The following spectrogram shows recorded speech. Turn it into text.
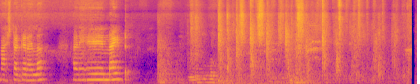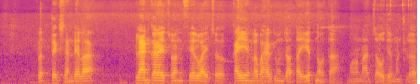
नाश्ता करायला. आणि हे नाईट प्रत्येक संडेला प्लॅन करायचो आणि फेल व्हायचं. काही यांना बाहेर घेऊन जाता येत नव्हता. म्हणून आज जाऊ दे म्हटलं.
